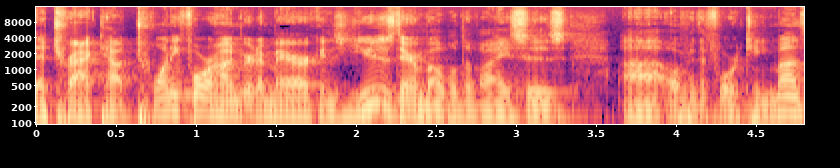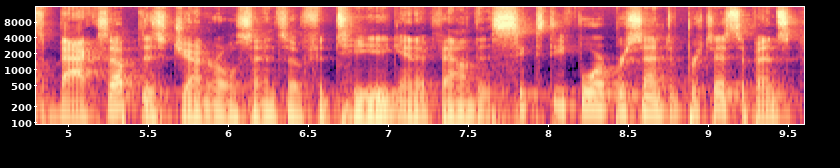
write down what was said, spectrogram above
that tracked how 2,400 Americans use their mobile devices uh, over the 14 months backs up this general sense of fatigue, and it found that 64% of participants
